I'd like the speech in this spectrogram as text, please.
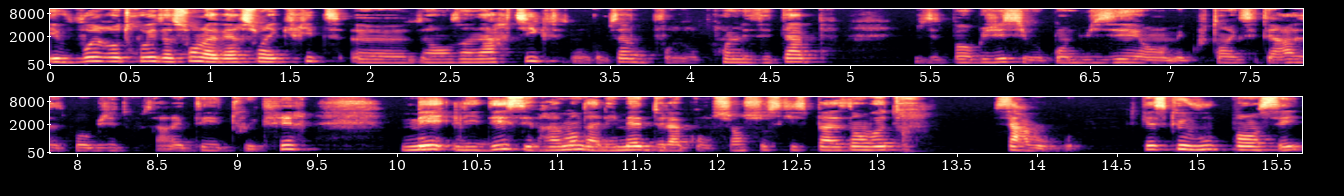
Et vous pourrez retrouver de toute façon la version écrite euh, dans un article. Donc comme ça, vous pourrez reprendre les étapes. Vous n'êtes pas obligé, si vous conduisez en m'écoutant, etc., vous n'êtes pas obligé de vous arrêter et tout écrire. Mais l'idée, c'est vraiment d'aller mettre de la conscience sur ce qui se passe dans votre cerveau. Qu'est-ce que vous pensez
